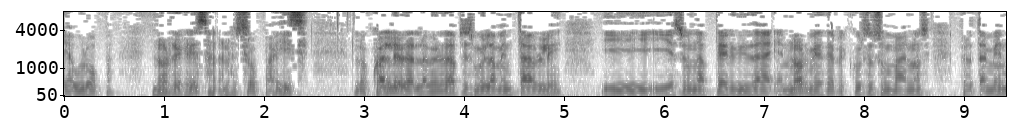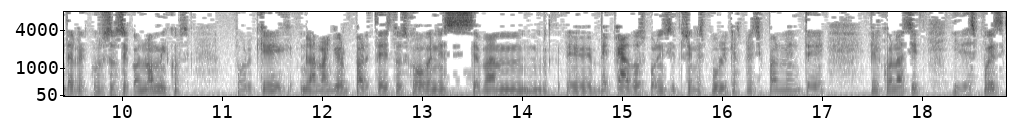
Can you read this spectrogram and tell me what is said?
a Europa, no regresan a nuestro país lo cual la, verdad pues, es muy lamentable y, y, es una pérdida enorme de recursos humanos, pero también de recursos económicos, porque la mayor parte de estos jóvenes se van eh, becados por instituciones públicas, principalmente el CONACIT, y después,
